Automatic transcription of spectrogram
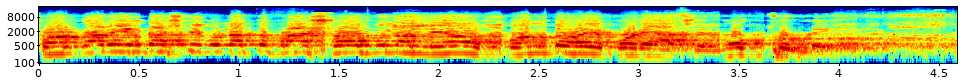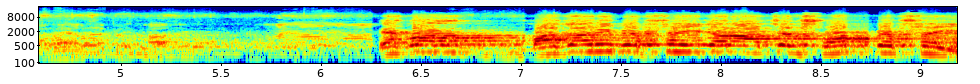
সরকারি ইন্ডাস্ট্রি গুলা তো প্রায় সবগুলা লে বন্ধ হয়ে পড়ে আছে মুখ থুবড়ে। এখন বাজারি ব্যবসায়ী যারা আছেন সব ব্যবসায়ী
